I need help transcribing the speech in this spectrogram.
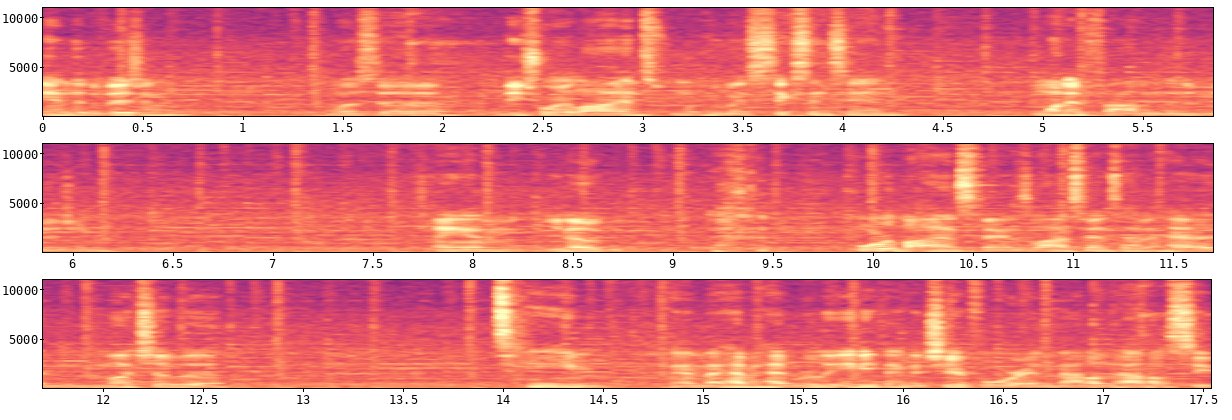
in the division was the Detroit Lions, who went six and 10, one and five in the division. And you know, poor Lions fans. Lions fans haven't had much of a team, and they haven't had really anything to cheer for. And I don't, I don't see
